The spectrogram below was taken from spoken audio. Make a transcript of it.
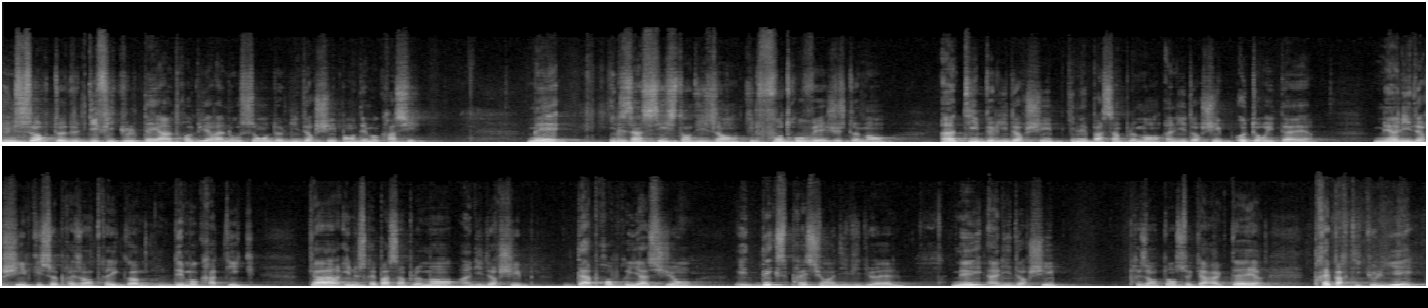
une sorte de difficulté à introduire la notion de leadership en démocratie. Mais ils insistent en disant qu'il faut trouver justement un type de leadership qui n'est pas simplement un leadership autoritaire, mais un leadership qui se présenterait comme démocratique, car il ne serait pas simplement un leadership d'appropriation et d'expression individuelle, mais un leadership présentant ce caractère très particulier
